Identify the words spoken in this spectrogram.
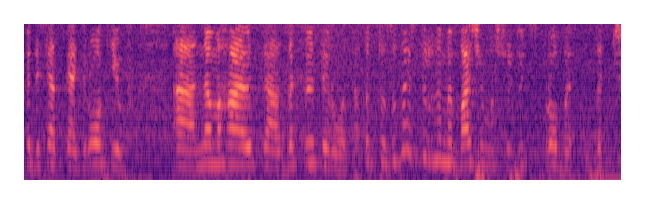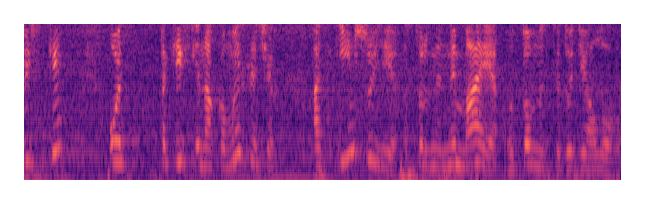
55 років е, намагаються закрити рота. Тобто, з одної сторони, ми бачимо, що йдуть спроби зачистки, ось таких інакомислячих, а з іншої сторони немає готовності до діалогу.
